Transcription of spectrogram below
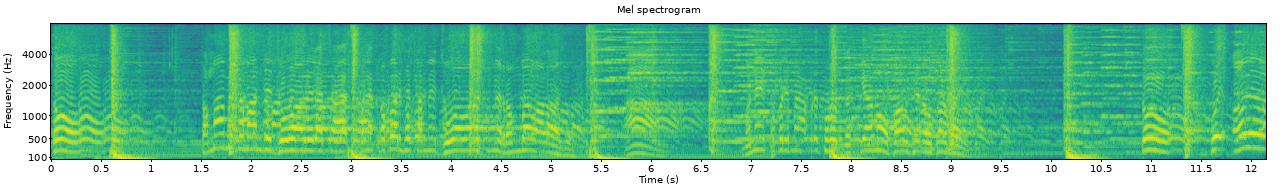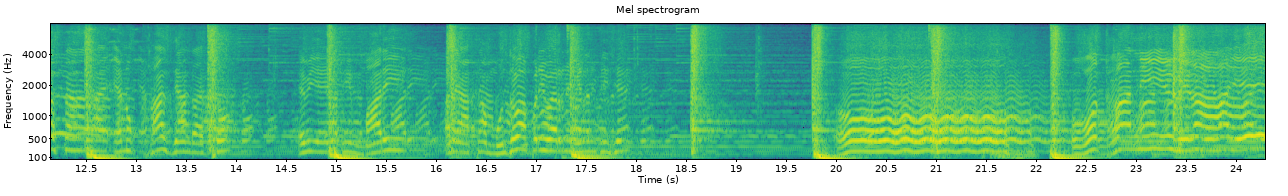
તો તમામે તમામ જે જોવા આવેલા ચાહક મને ખબર છે તમે જોવા વાળા, તમે રમવા વાળા છો. હા. મને ખબર છે આપણે થોડો જગ્યાનો અભાવ છે અવગણભાઈ. તો કોઈ અવ્યવસ્થા ના થાય, એનું ખાસ ધ્યાન રાખજો. એવી અહીંયાથી મારી અને આખા મુંધવા પરિવારની વિનંતી છે. ઓ વખાની વેળાએ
